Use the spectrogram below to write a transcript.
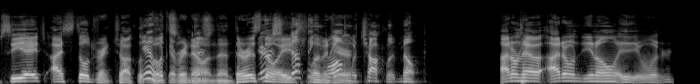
CH, I still drink chocolate Yeah, milk every now and then. There is no age nothing limit wrong here. with chocolate milk. I don't have. I don't. You know. it-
